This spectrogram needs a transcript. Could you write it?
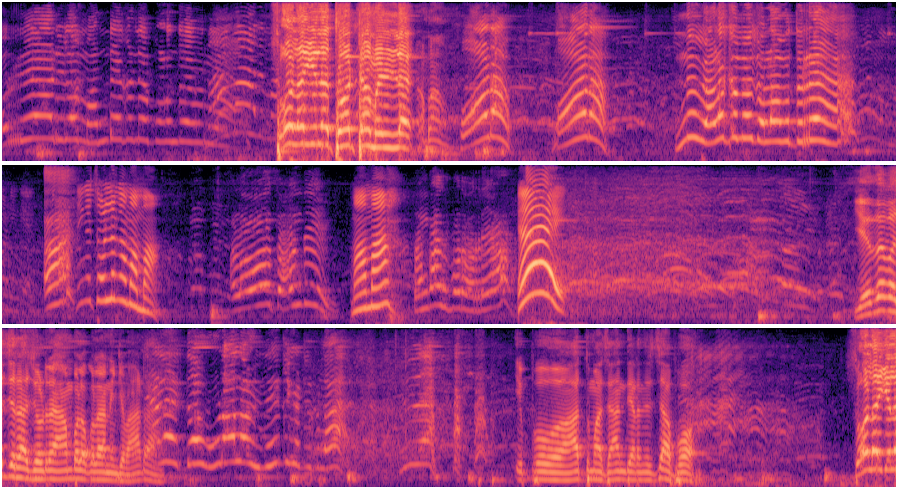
ஒரே அடியில மண்டைக்குள்ளே பொழந்தே சோலையில தோட்டம் இல்ல. போடா போடா இன்னும் விளக்கமே சொல்லாம தர்றேன் ஆ? நீங்க சொல்லுங்க மாமா. ஹலோ சாந்தி மாமா. தங்காசு போட வர்றியா? ஏய்! எதை வச்சுடா சொல்றேன் ஆம்பளை குழா நீங்க வாடா. இப்போ ஆத்மா சாந்தி அடைஞ்சிச்சா போ. சோலையில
